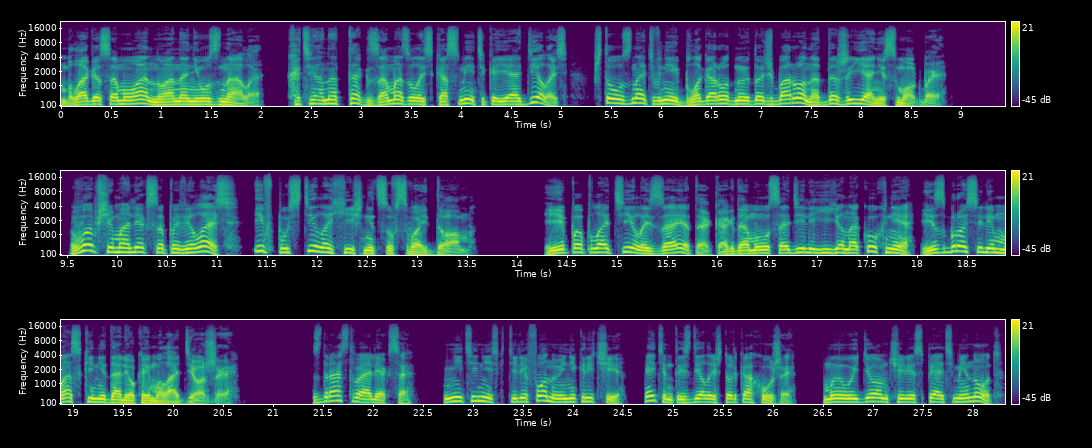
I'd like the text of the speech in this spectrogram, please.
Благо саму Анну она не узнала, хотя она так замазалась косметикой и оделась, что узнать в ней благородную дочь барона даже я не смог бы. В общем, Алекса повелась и впустила хищницу в свой дом. И поплатилась за это, когда мы усадили ее на кухне и сбросили маски недалекой молодежи. «Здравствуй, Алекса. Не тянись к телефону и не кричи. Этим ты сделаешь только хуже. Мы уйдем через пять минут,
